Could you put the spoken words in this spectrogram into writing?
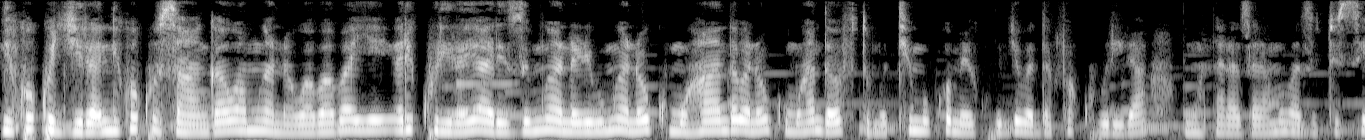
Niko kugira niko kusanga wa mwana wababaye ari kurira yarize umwana areba umwana wo ku muhanda abana bo ku muhanda bafite umutima ukomeye ku buryo badapfa kuburira umuntu araza aramubaza uti se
